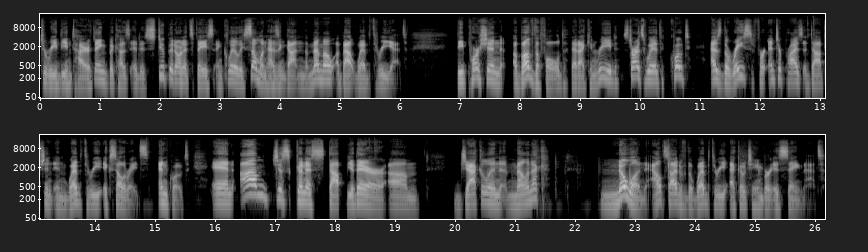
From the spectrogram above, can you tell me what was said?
to read the entire thing because it is stupid on its face and clearly someone hasn't gotten the memo about Web3 yet. The portion above the fold that I can read starts with, quote, as the race for enterprise adoption in Web3 accelerates, end quote. And I'm just going to stop you there. Um, Jacquelyn Melinek, no one outside of the Web3 echo chamber is saying that.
